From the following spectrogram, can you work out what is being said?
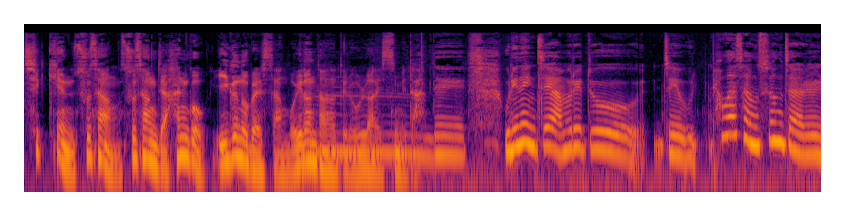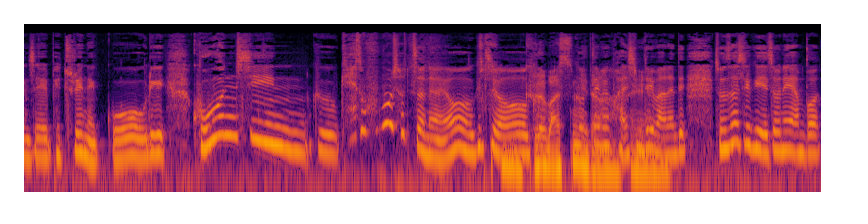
치킨, 수상, 수상자, 한국, 이그노벨상 뭐 이런 음, 단어들이 올라와 있습니다. 네. 우리는 이제 아무래도 이제 평화상 수상자를 이제 배출해냈고 우리 고은 시인 그 계속 후보셨잖아요. 그렇죠? 음, 그래 맞습니다. 그것 때문에 관심들이 네. 많은데 전 사실 그 예전에 한번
